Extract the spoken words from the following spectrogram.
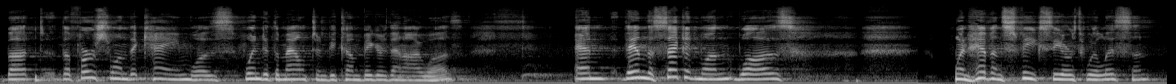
But the first one that came was When did the mountain become bigger than I was? And then the second one was When heaven speaks, the earth will listen.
